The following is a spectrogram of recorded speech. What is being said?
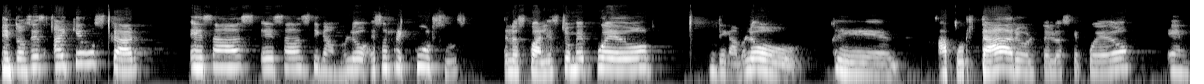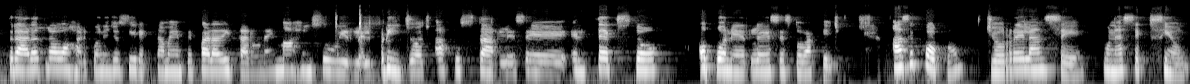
Entonces hay que buscar esas, esas, digámoslo, esos recursos de los cuales yo me puedo, digámoslo, eh, aportar o de los que puedo entrar a trabajar con ellos directamente para editar una imagen, subirle el brillo, ajustarles eh, el texto o ponerles esto o aquello. Hace poco yo relancé una sección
